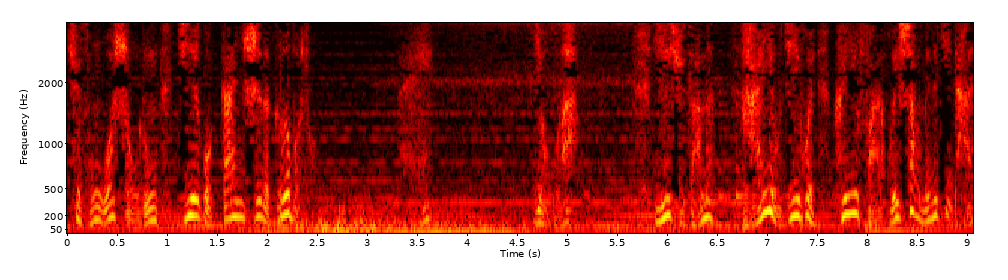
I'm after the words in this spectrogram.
却从我手中接过干尸的胳膊，说：“哎，有了，也许咱们还有机会可以返回上面的祭坛。”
